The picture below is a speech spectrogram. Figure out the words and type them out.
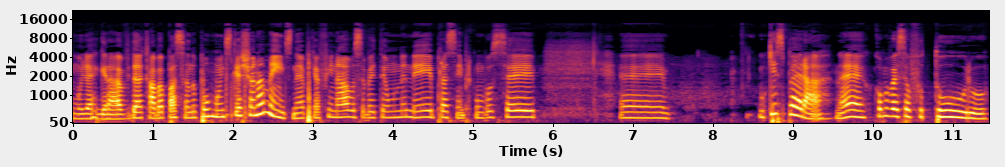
mulher grávida acaba passando por muitos questionamentos, né? Porque afinal você vai ter um nenê para sempre com você. É, o que esperar, né? Como vai ser o futuro,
